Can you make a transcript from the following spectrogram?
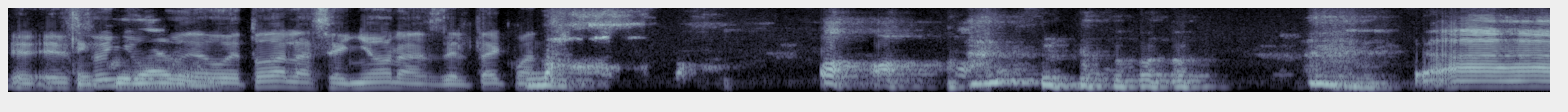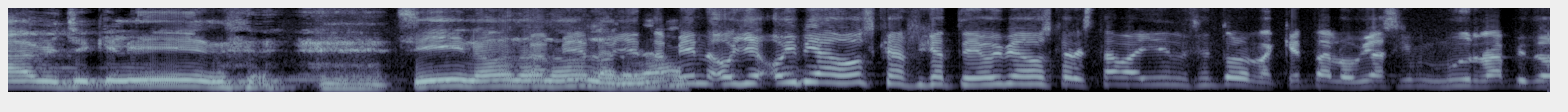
el, sueño de, todas las señoras del taekwondo. No. Ah, mi chiquilín. Sí, no, no, no. La oye, también, oye, hoy vi a Oscar, fíjate, hoy vi a Oscar, estaba ahí en el centro de raqueta, lo vi así muy rápido.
